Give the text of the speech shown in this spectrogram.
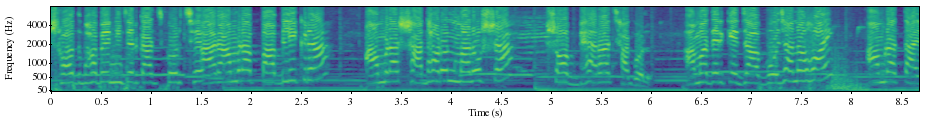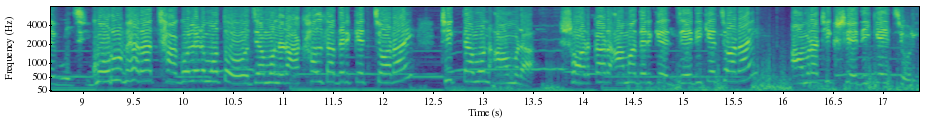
সৎভাবে নিজের কাজ করছে। আর আমরা পাবলিকরা, আমরা সাধারণ মানুষরা সব ভেড়া ছাগল। আমাদেরকে যা বোঝানো হয়, আমরা তাই বুঝি। গরু ভেড়া ছাগলের মতো যেমন রাখাল তাদেরকে চড়ায়, ঠিক তেমন আমরা। সরকার আমাদেরকে যেদিকে চড়ায়, আমরা ঠিক সেদিকেই চড়ি।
